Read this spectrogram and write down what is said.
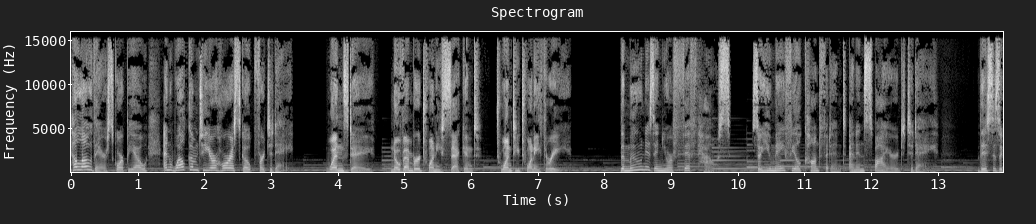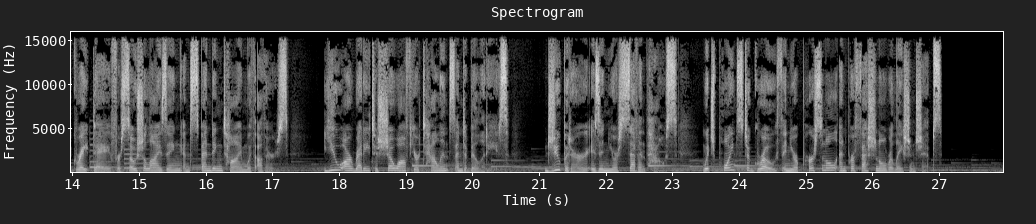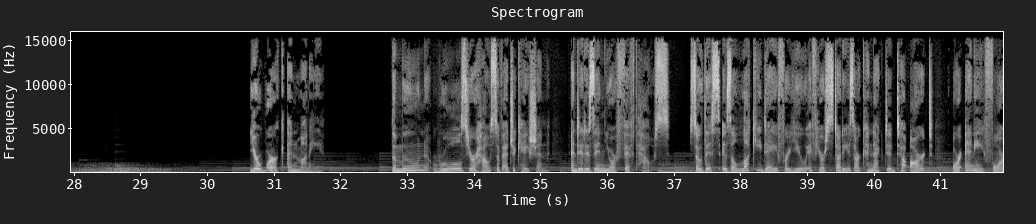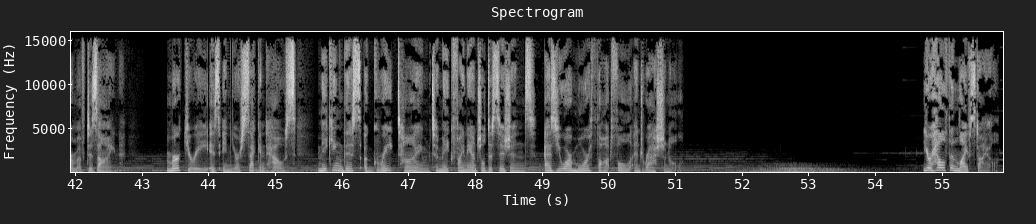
Hello there, Scorpio, and welcome to your horoscope for today. Wednesday, November 22nd, 2023. The moon is in your fifth house, so you may feel confident and inspired today. This is a great day for socializing and spending time with others. You are ready to show off your talents and abilities. Jupiter is in your seventh house, which points to growth in your personal and professional relationships. Your work and money. The moon rules your house of education, and it is in your fifth house. So, this is a lucky day for you if your studies are connected to art or any form of design. Mercury is in your second house, making this a great time to make financial decisions as you are more thoughtful and rational. Your health and lifestyle.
